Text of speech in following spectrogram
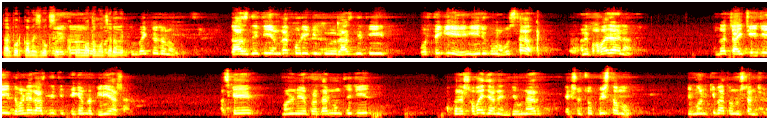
তারপর কমেন্টস বক্সে আপনার মতামত জানাবেন। রাজনীতি আমরা করি, কিন্তু রাজনীতি করতে গিয়ে এইরকম অবস্থা মানে ভাবা যায় না। আমরা চাইছি যে এই ধরনের রাজনীতি থেকে আমরা বেরিয়ে আসা। আজকে মাননীয় প্রধানমন্ত্রীজির, আপনারা সবাই জানেন যে ওনার একশো চব্বিশতম যে মন কি বাত অনুষ্ঠান ছিল।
